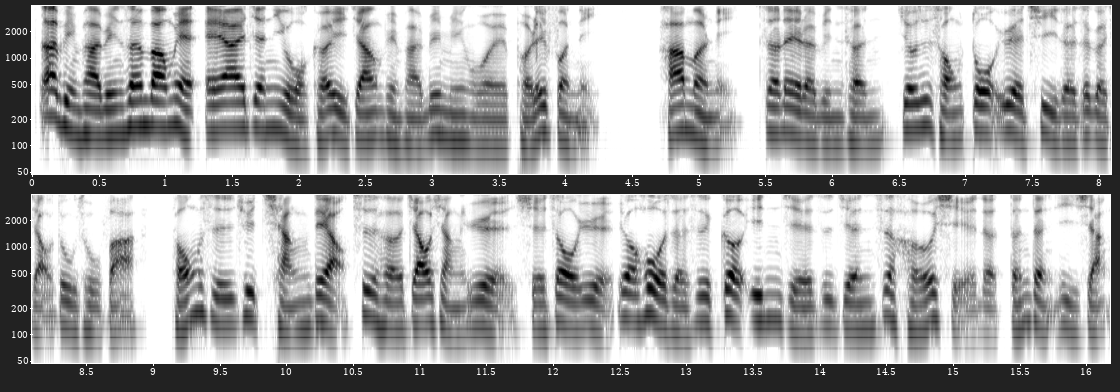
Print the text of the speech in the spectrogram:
在品牌名称方面，AI 建议我可以将品牌命名为 Polyphony、Harmony 这类的名称，就是从多乐器的这个角度出发，同时去强调适合交响乐、协奏乐，又或者是各音节之间是和谐的等等意象。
